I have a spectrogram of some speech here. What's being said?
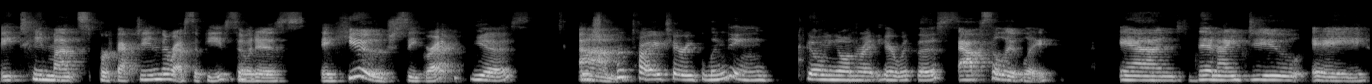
18 months perfecting the recipe. So it is a huge secret. Yes. There's um, proprietary blending going on right here with this. Absolutely. And then I do a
